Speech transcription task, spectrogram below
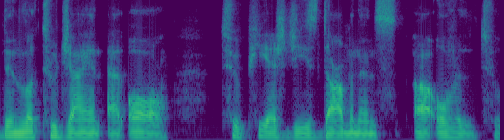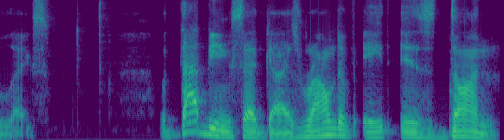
didn't look too giant at all to PSG's dominance uh, over the two legs. With that being said, guys, round of eight is done.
